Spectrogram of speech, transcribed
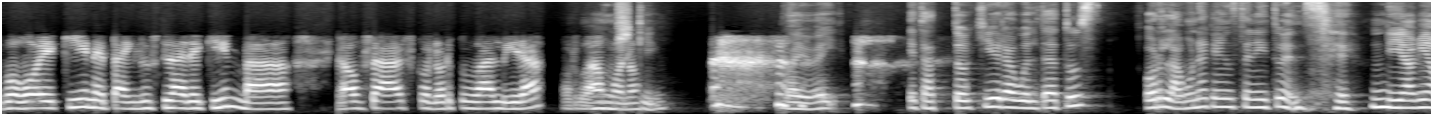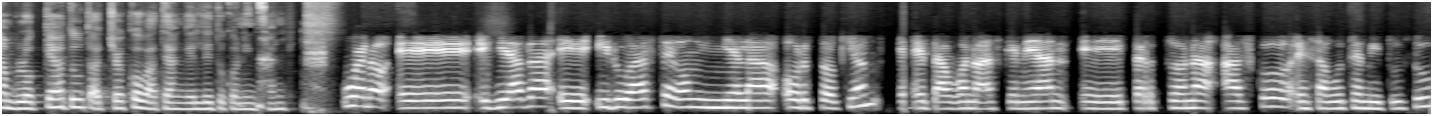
gogoekin eta ilusioarekin, ba, gauza asko lortu baldira, orduan, bueno. Bai, bai. Eta Tokiora bueltatuz, hor lagunak egin zenituen, ze ni agian blokeatu eta txoko batean geldituko nintzen. Bueno, e, egia da, e, iru aste egon ginela hor Tokion, eta, bueno, azkenean e, pertsona asko ezagutzen dituzu,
